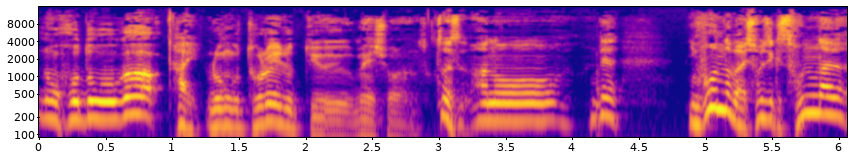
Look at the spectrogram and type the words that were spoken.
の歩道がはい、ロングトレイルっていう名称なんですか、そうです。あのーで、日本の場合正直そんな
